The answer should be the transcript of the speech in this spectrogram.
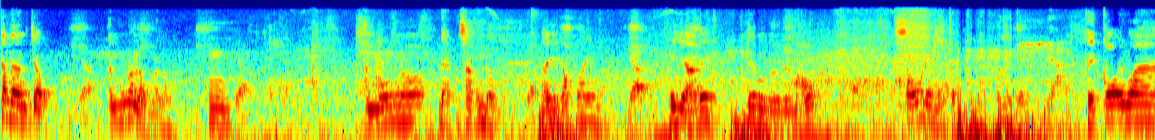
cách anh chụp Dạ. anh muốn nó lùng là lùng ừ. Dạ. anh muốn nó đẹp sao cũng được tại vì góc quay mà Dạ. bây giờ đi đưa một người người mẫu xấu đi mình chụp được. Dạ. thì coi qua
